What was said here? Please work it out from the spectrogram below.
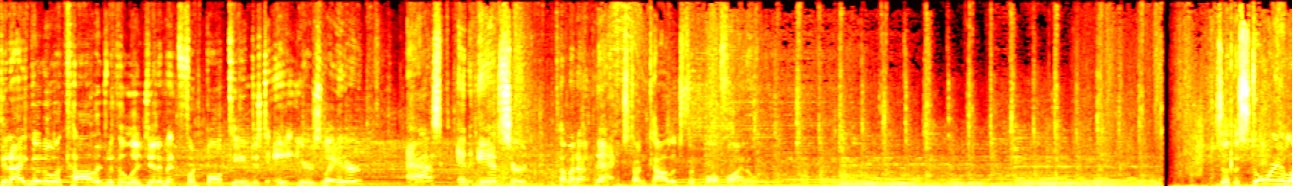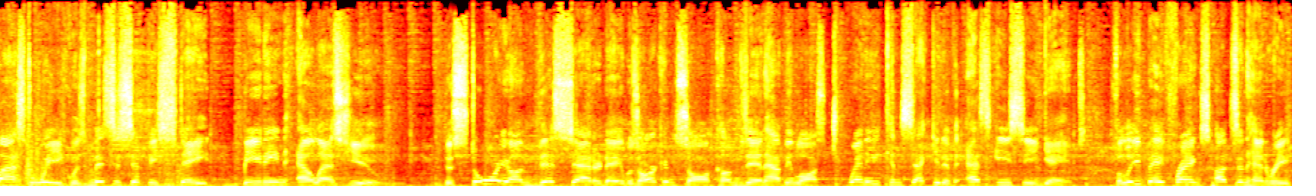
Did I go to a college with a legitimate football team just eight years later? Asked and answered coming up next on College Football Final. So the story last week was Mississippi State beating LSU. The story on this Saturday was Arkansas comes in having lost 20 consecutive SEC games. Feleipe Franks, Hudson Henry,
